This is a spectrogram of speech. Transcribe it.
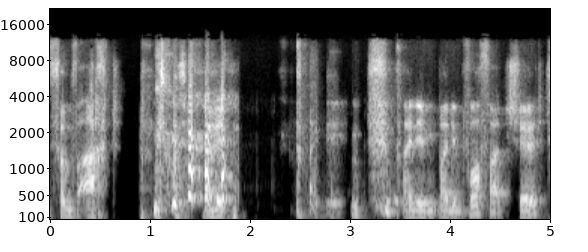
5,8. bei, dem, bei, dem, bei, dem, bei dem Vorfahrtsschild.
